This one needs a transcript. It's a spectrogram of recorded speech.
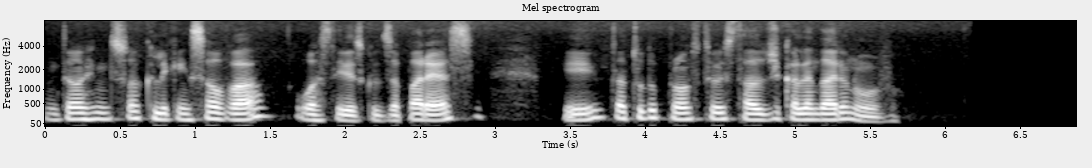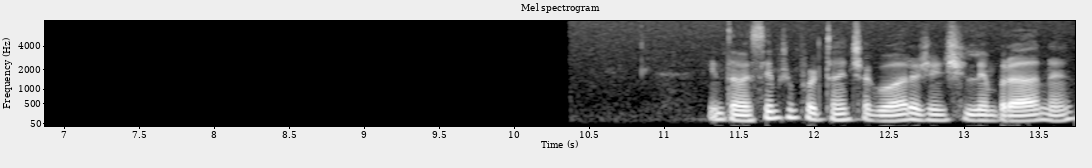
Então a gente só clica em salvar, o asterisco desaparece e está tudo pronto o estado de calendário novo. Então, é sempre importante agora a gente lembrar né,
